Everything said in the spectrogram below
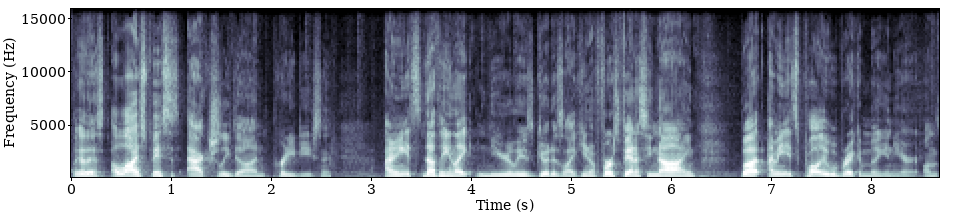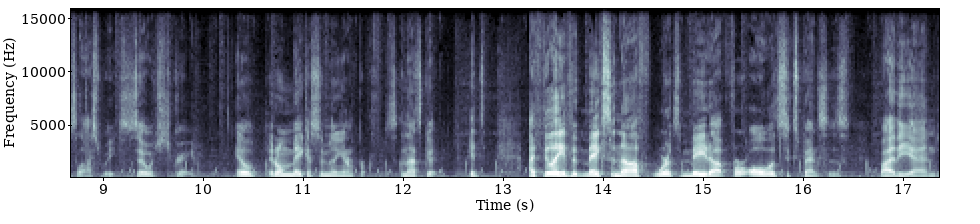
Look at this. Alive Space is actually done pretty decent. I mean, it's nothing like nearly as good as like you know First Fantasy Nine, but I mean, it's probably will break a million here on this last week, so which is great. It'll it'll make us a million in profits, and that's good. It's. I feel like if it makes enough where it's made up for all its expenses by the end,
